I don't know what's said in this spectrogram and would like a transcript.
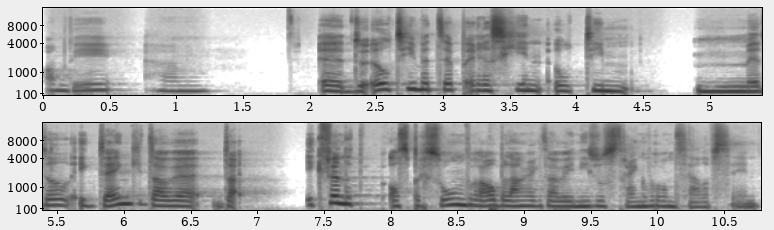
om die... Um... de ultieme tip, er is geen ultiem middel. Ik denk dat we... Dat, ik vind het als persoon vooral belangrijk dat wij niet zo streng voor onszelf zijn.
